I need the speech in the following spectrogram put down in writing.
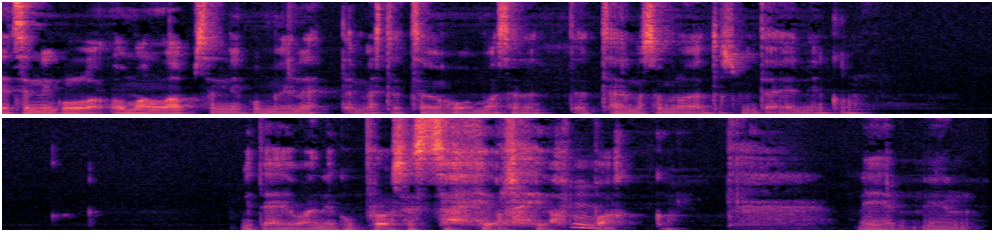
että se niinku oman lapsen niinku menettämistä, että se huomaa sen, että, että sehän on sellainen ajatus, mitä ei, niinku, mitä ei vaan niinku ei ole, ei ole Mm. pakko. Niin, niin,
